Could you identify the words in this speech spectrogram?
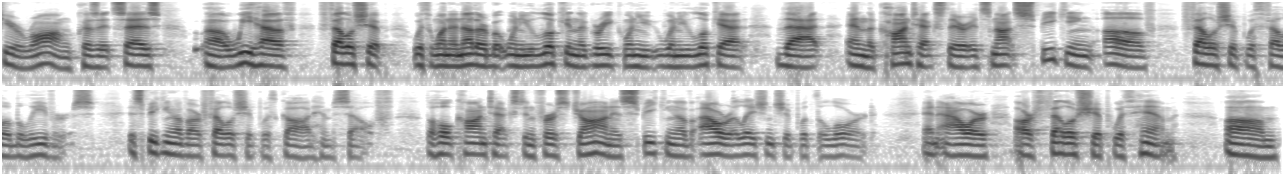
here wrong because it says uh, we have fellowship with one another. But when you look in the Greek, when you when you look at that and the context there, it's not speaking of fellowship with fellow believers. It's speaking of our fellowship with God Himself. The whole context in First John is speaking of our relationship with the Lord and our our fellowship with Him. Um,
